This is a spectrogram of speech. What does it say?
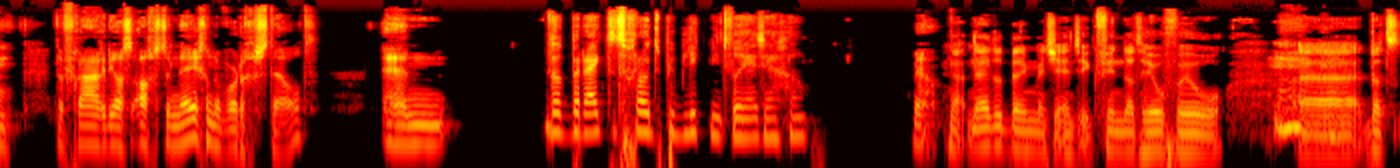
de vragen die als achtste, negende worden gesteld. En dat bereikt het grote publiek niet, wil jij zeggen? Ja. ja nee, dat ben ik met je eens. Ik vind dat heel veel, uh, dat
